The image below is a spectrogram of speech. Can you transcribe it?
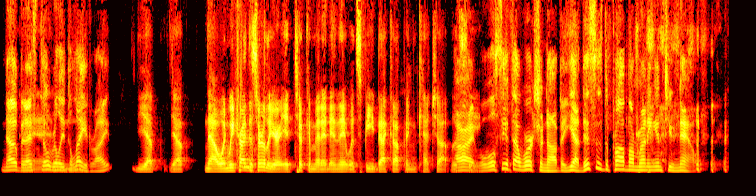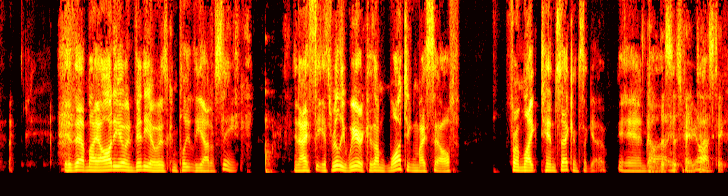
No, but and... I still really delayed, right? Yep. Yep. Now, when we tried this earlier, it took a minute and it would speed back up and catch up. Let's All right. See. Well, we'll see if that works or not. But yeah, this is the problem I'm running into now is that my audio and video is completely out of sync. And I see it's really weird because I'm watching myself from like 10 seconds ago. And oh, this uh, is fantastic. Odd.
